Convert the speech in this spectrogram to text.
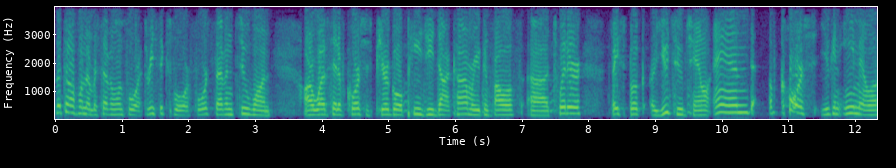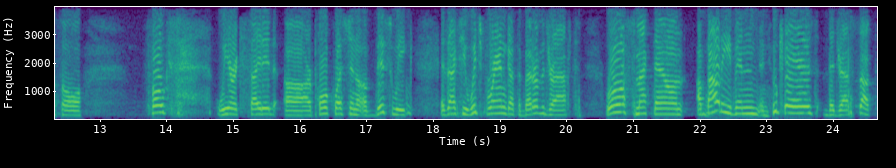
the telephone number is 714-364-4721. Our website, of course, is puregoldpg.com, where you can follow us uh, Twitter, Facebook, or YouTube channel, and of course, you can email us all. Folks, we are excited. Uh, our poll question of this week is actually which brand got the better of the draft? Raw, SmackDown, about even, and who cares? The draft sucked.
